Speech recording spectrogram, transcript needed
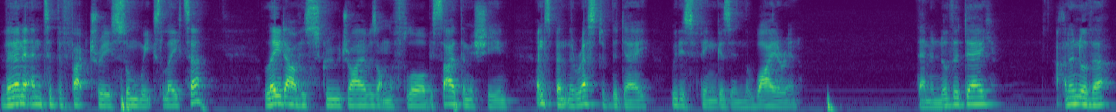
Werner entered the factory some weeks later, laid out his screwdrivers on the floor beside the machine, and spent the rest of the day with his fingers in the wiring. Then another day, and another.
